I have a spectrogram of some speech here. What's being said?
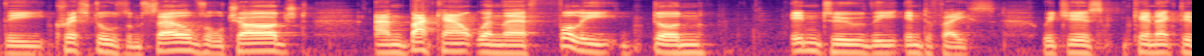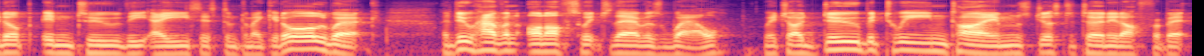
the crystals themselves all charged, and back out when they're fully done into the interface, which is connected up into the AE system to make it all work. I do have an on-off switch there as well, which I do between times just to turn it off for a bit.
